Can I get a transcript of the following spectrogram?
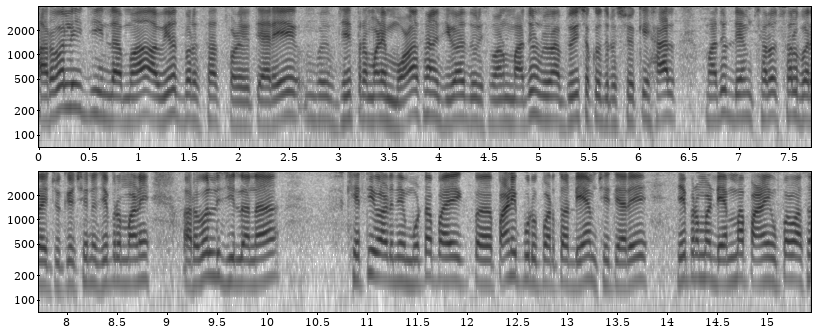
અરવલ્લી જિલ્લામાં અવિરત વરસાદ પડ્યો ત્યારે જે પ્રમાણે મોડાસા અને જીવાદોરી માજુર ડેમ, આપ જોઈ શકો દ્રશ્યો કે હાલ માજુર ડેમ છલોછલ ભરાઈ ચૂક્યો છે અને જે પ્રમાણે અરવલ્લી જિલ્લાના ખેતીવાડીને મોટા પાયે પાણી પૂરું પડતા ડેમ છે ત્યારે જે પ્રમાણે ડેમમાં પાણી ઉપરવાસ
